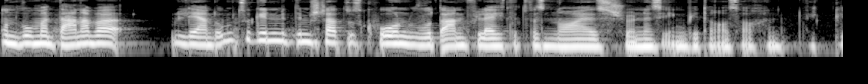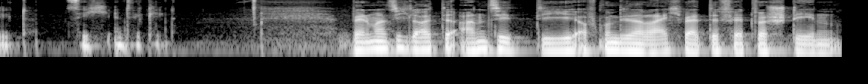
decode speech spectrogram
und wo man dann aber lernt umzugehen mit dem Status quo und wo dann vielleicht etwas Neues, Schönes irgendwie daraus auch entwickelt, sich entwickelt. Wenn man sich Leute ansieht, die aufgrund ihrer Reichweite für etwas stehen,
